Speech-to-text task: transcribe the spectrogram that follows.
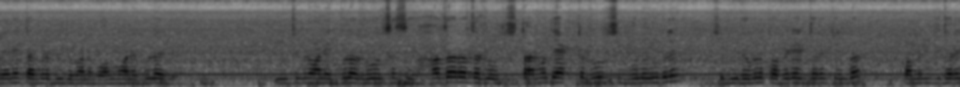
মেনে তারপরে ভিডিও বানাবো। আমি অনেকগুলো ইউটিউবের অনেকগুলো রুলস আছে, হাজার হাজার রুলস তার মধ্যে একটা রুলস ভুলে হয়ে গেলে সেই ভিডিওগুলো কপিরাইট ধরে কিংবা কমিউনিটি ধরে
